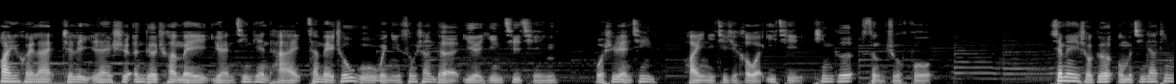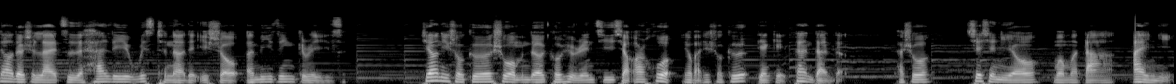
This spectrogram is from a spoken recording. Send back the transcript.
欢迎回来，这里依然是恩德传媒远近电台，在每周五为您送上的乐音寄情，我是远近，欢迎你继续和我一起听歌送祝福。下面一首歌，我们今天要听到的是来自 Haley Wistner 的一首《Amazing Grace》。这样的一首歌是我们的口水人机小二货要把这首歌点给蛋蛋的，他说：“谢谢你哦，么么哒，爱你。”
